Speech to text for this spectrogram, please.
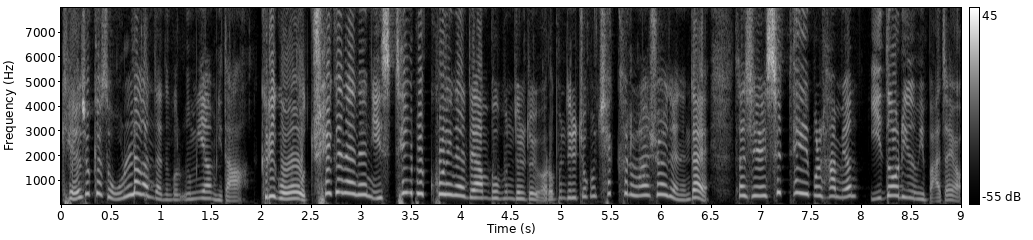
계속해서 올라간다는 걸 의미합니다. 그리고 최근에는 이 스테이블 코인에 대한 부분들도 여러분들이 조금 체크를 하셔야 되는데 사실 스테이블 하면 이더리움이 맞아요.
